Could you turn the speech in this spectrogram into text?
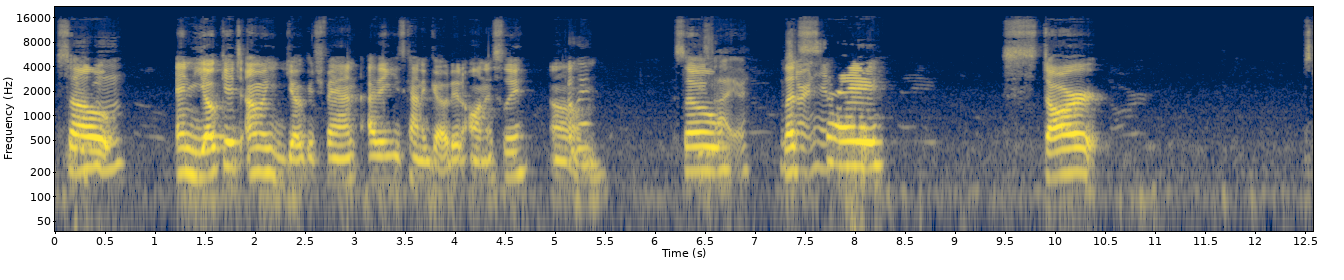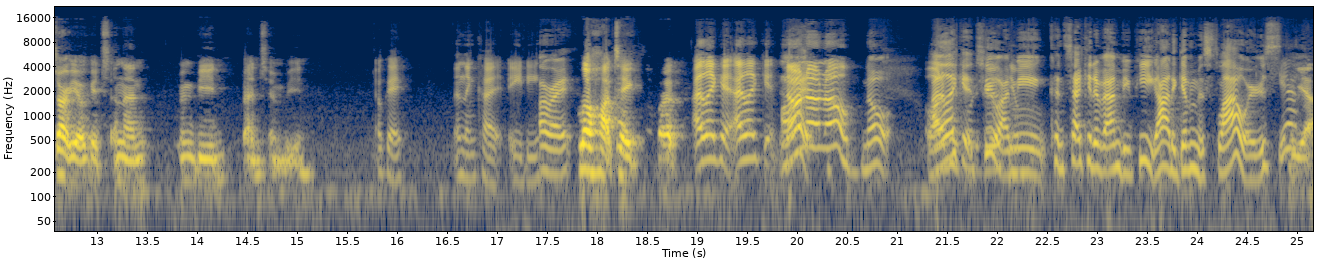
So, mm-hmm. and Jokic, I'm a Jokic fan. I think he's kind of goaded, honestly. Um, okay. So let's say start start Jokic and then Embiid bench Embiid. Okay and then cut AD. All right. A little hot take, but I like it. I like it. No, right. no, no, no. I like it too. I mean, consecutive MVP. Got to give him his flowers. Yeah. Yeah.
